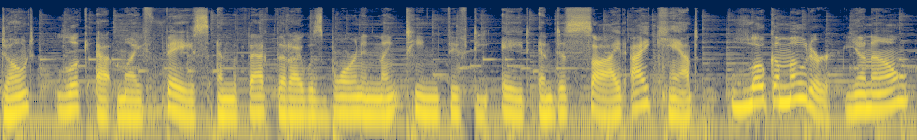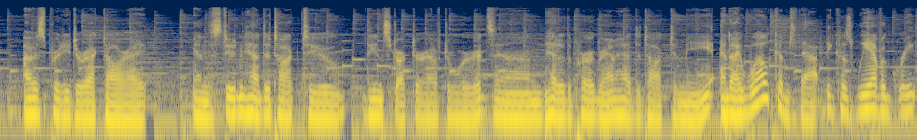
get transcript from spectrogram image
don't look at my face and the fact that I was born in 1958 and decide I can't locomotor, you know? I was pretty direct, all right. And the student had to talk to the instructor afterwards, and head of the program had to talk to me. And I welcomed that because we have a great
